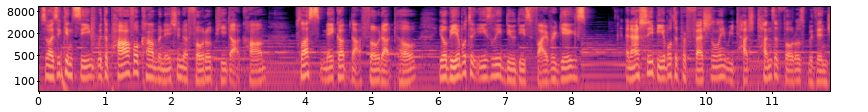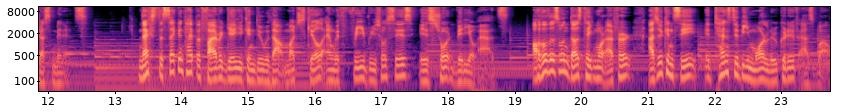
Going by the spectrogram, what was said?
So as you can see, with the powerful combination of photopea.com plus makeup.pho.to, you'll be able to easily do these Fiverr gigs and actually be able to professionally retouch tons of photos within just minutes. Next, the second type of Fiverr gig you can do without much skill and with free resources is short video ads. Although this one does take more effort, as you can see, it tends to be more lucrative as well.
